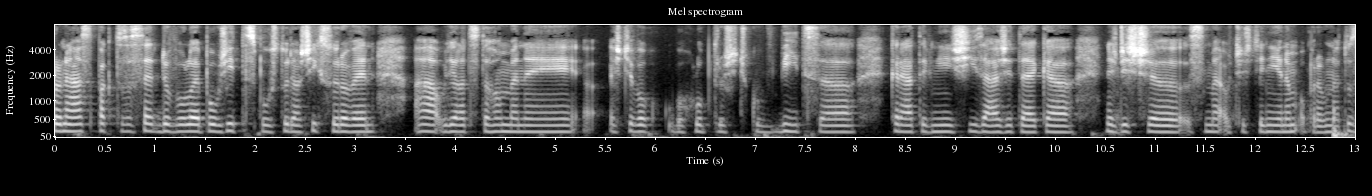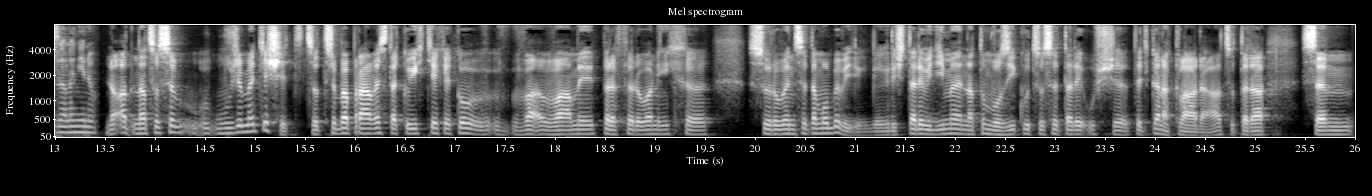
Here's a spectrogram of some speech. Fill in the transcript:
pro nás pak to zase dovoluje použít spoustu dalších surovin a udělat z toho menu ještě o, chlup trošičku víc eh, kreativnější zážitek, eh, než když eh, jsme očištěni jenom opravdu na tu zeleninu. No a na co se můžeme těšit? Co třeba právě z takových těch jako vámi preferovaných surovin se tam objeví. Když tady vidíme na tom vozíku, co se tady už teďka nakládá, co teda jsem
